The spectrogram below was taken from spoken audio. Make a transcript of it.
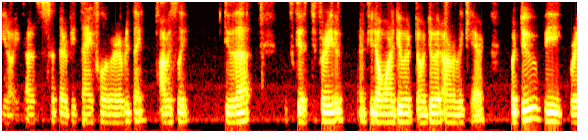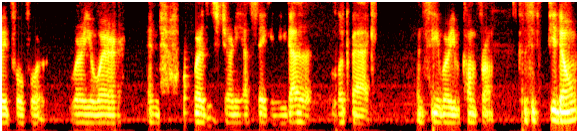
you know you gotta just sit there and be thankful for everything. Obviously, do that. It's good for you. If you don't want to do it, don't do it. I don't really care. But do be grateful for where you were and where this journey has taken you. You gotta look back and see where you come from. Because if you don't,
